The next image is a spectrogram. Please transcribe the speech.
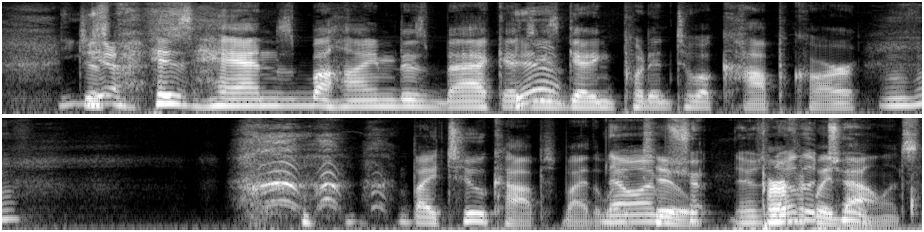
Just yeah. his hands behind his back as Yeah. he's getting put into a cop car. by two cops, by the way, I'm too. sure there's Perfectly two. balanced.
